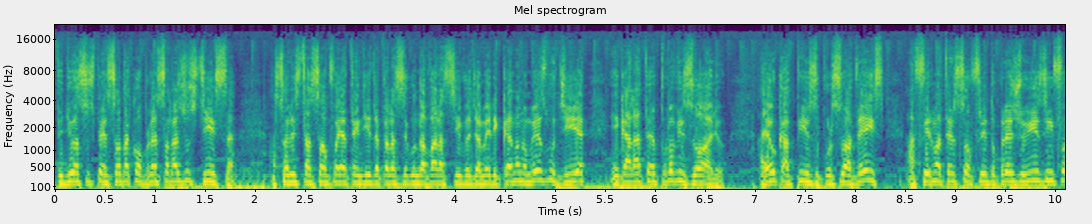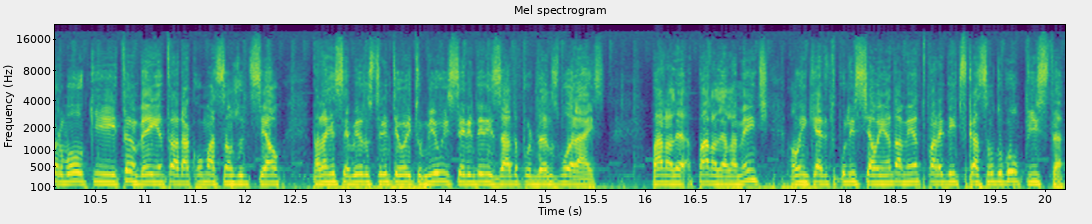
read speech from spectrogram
pediu a suspensão da cobrança na justiça. A solicitação foi atendida pela segunda vara civil de Americana no mesmo dia, em caráter provisório. A Eucapiso, por sua vez, afirma ter sofrido prejuízo e informou que também entrará com uma ação judicial para receber os 38 mil e ser indenizado por danos morais. Parale- Paralelamente ao inquérito policial em andamento para a identificação do golpista.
